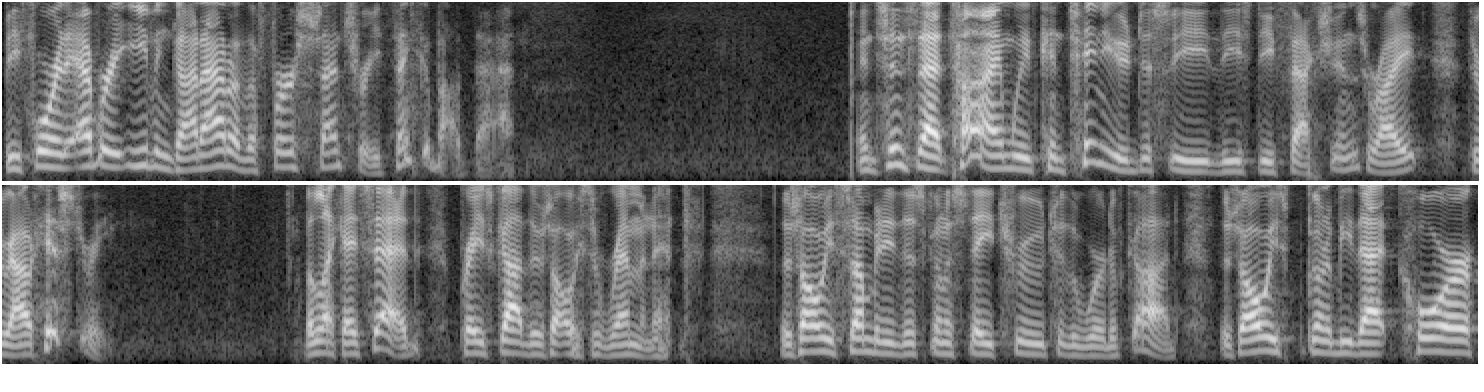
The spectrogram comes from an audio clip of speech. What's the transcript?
before it ever even got out of the first century. Think about that. And since that time, we've continued to see these defections, right, throughout history. But like I said, praise God, there's always a remnant there's always somebody that's going to stay true to the Word of God. There's always going to be that core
